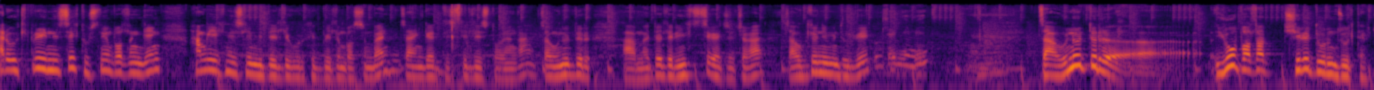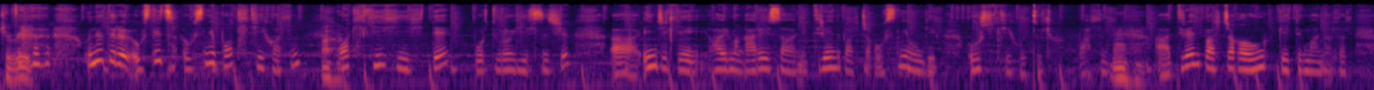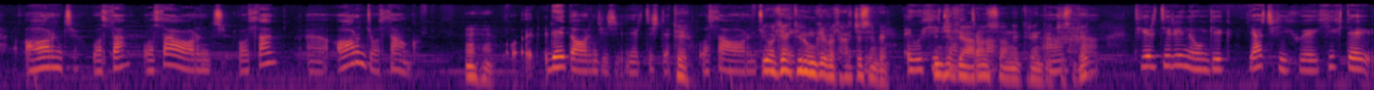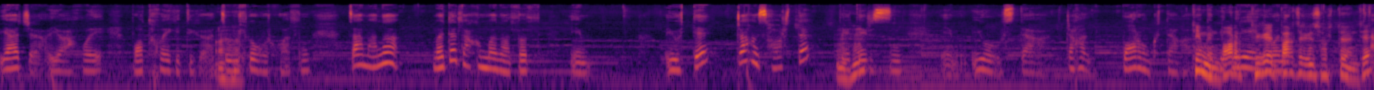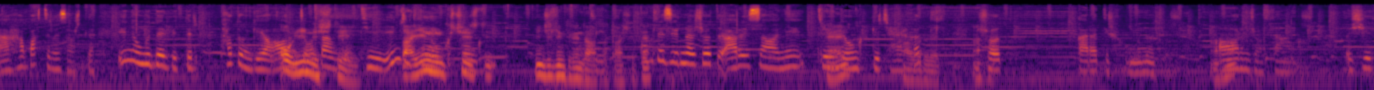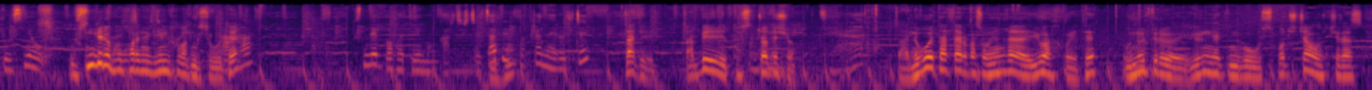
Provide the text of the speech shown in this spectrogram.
Харин хөтөлбөрийн нисэх төсний болонгийн хамгийн их нисхийн мэдээллийг хүрэхэд бэлэн болсон байна. За ингээд дистилист уянга. За өнөөдөр модулээр инх цэцэг ажиллаж байгаа. За өглөөний минь төргий. Өглөөний минь. За өнөөдөр юу болоод ширээ дүүрэн зүйл тавьчаа вэ? Өнөөдөр өсний өсний бодолт хийх болно. Бодолт хийх хийхдээ бүр түрүүн хэлсэн шиг энэ жилийн 2019 оны тренд болж байгаа өсний өнгийг өөрчлөлт хийх үзүүлэх болно. Тренд болж байгаа өнгө гэдэг маань бол оранж улаан, улаан оранж, улаан оранж улаан өнгө. Red orange гэж шүү дээ. Улаан оранж. Би бол яг тэр өнгийг бол харж байсан юм байна. Энэ жилийн 19 оны тренд гэжсэн тийм. Тэгэхээр тэрийн өнгийг яаж хийх вэ? Хийхдээ яаж юу авах вэ? Бодох вэ гэдэг зөвлөгөө хүрэх болно. За манай модель охин маань бол ийм юутэй, жоохон сортой. Тэгээд дээрэс нь ийм юу өстэй байгаа. Жоохон бор өнгөтэй байгаа. Тийм ээ, бор тэгээд баг зэргийн сортой байна тий. Аа, баг зэргийн сортой. Энэ өнгөн дээр бид нар тод өнгийн оон жуулаа. Тийм, энэ За энэ өнгө чи энэ жилийн тренд болоод байгаа шүү тий. Тэгээс ер нь шууд 19 оны тренд өнгө гэж хайхад шууд гараад ирэх өнгөнүүд. Оранж улаан жишээл өсний өсөн дээрээ буухаар нэг иймэрхүү болно гэсэн үг үү те? Өсөн дээр буухад юм гарч байгаа. За би фотог нь хариулж. За тийм. За би тусч болно шүү. За нөгөө талаар бас уянга юу ах вэ те? Өнөөдөр ер нь яг нөгөө ус будж байгаа учраас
